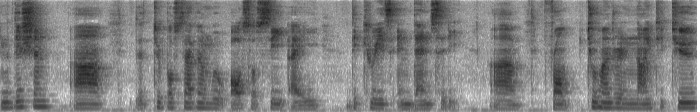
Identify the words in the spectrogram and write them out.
In addition uh, the 777 will also see a decrease in density. Um, from 292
